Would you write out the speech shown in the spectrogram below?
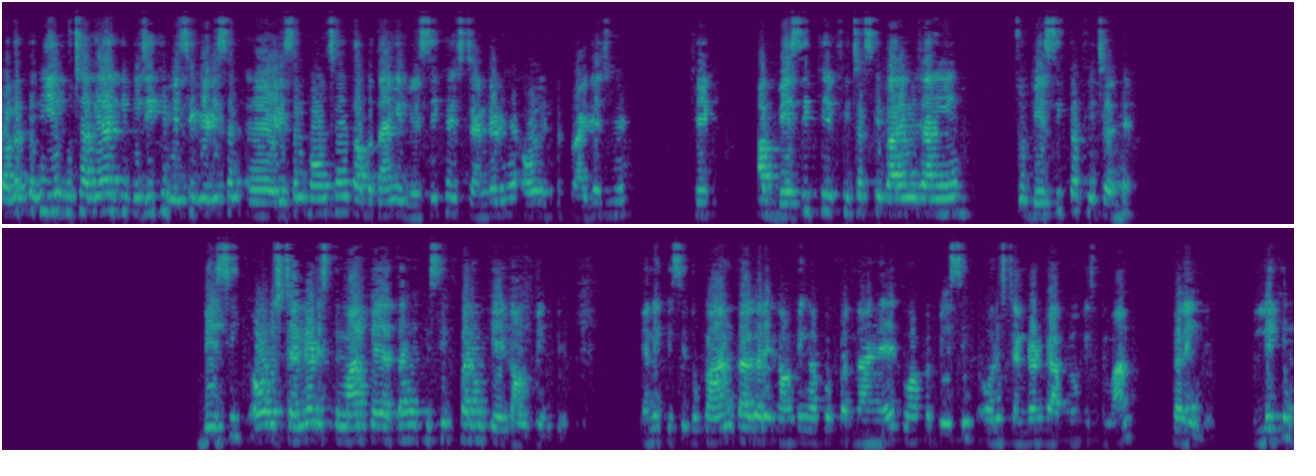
तो अगर कभी ये पूछा गया कि पीजी की बेसिक एडिशन एडिशन कौन से हैं तो आप बताएँगे बेसिक है, स्टैंडर्ड है और इंटरप्राइजेज है। ठीक? अब बेसिक के फीचर्स के बारे में जानिए। जो बेसिक का फीचर है, बेसिक और स्टैंडर्ड इस्तेमाल किया जाता है किसी फर्म के अकाउंटिंग के यानी किसी दुकान का अगर अकाउंटिंग आपको करना है तो वहाँ पर बेसिक और स्टैंडर्ड का आप लोग इस्तेमाल करेंगे। लेकिन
